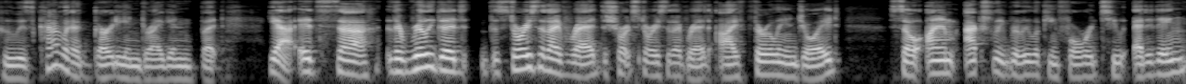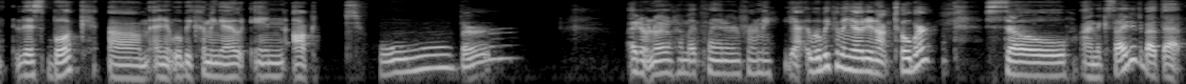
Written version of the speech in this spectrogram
who is kind of like a guardian dragon. But yeah, it's uh, they're really good. The stories that I've read, the short stories that I've read, I thoroughly enjoyed. So I am actually really looking forward to editing this book, um, and it will be coming out in October. I don't know. I don't have my planner in front of me. Yeah, it will be coming out in October, so I'm excited about that.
